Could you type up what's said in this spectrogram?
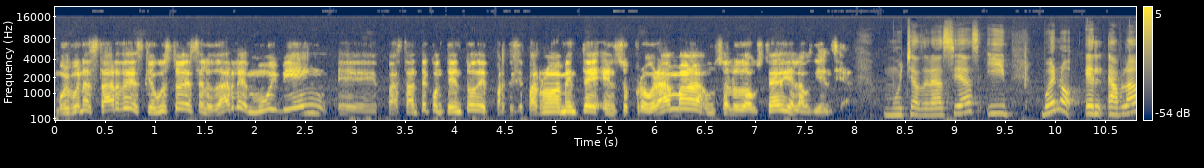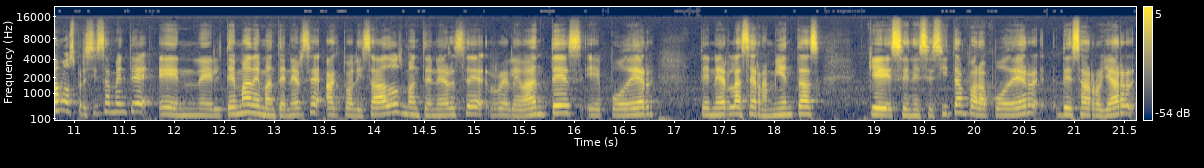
Muy buenas tardes, qué gusto de saludarle. Muy bien, eh, bastante contento de participar nuevamente en su programa. Un saludo a usted y a la audiencia. Muchas gracias. Y bueno, el, hablábamos precisamente en el tema de mantenerse actualizados, mantenerse relevantes, eh, poder tener las herramientas que se necesitan para poder desarrollar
